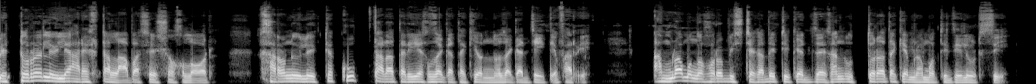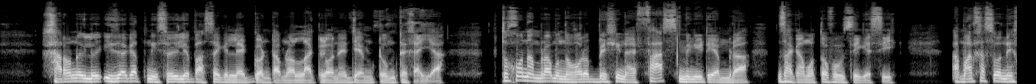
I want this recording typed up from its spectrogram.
মেট্রো রেল লইলে আরেকটা লাভ আছে সকলর কারণ হইল একটা খুব তাড়াতাড়ি এক জায়গা থেকে অন্য জায়গায় যাইতে পারে। আমরা মনে করো বিশ টাকা দিয়ে টিকিট যেখান উত্তরা থেকে আমরা মতিঝিল উঠছি। কারণ হইল ই জায়গাত নিচে হইলে বাসে গেলে এক ঘণ্টা আমরা লাগল না, জ্যাম টুম খাইয়া। তখন আমরা মনে করো বেশি নাই ফার্স্ট মিনিটে আমরা জায়গা মতো পৌঁছে গেছি। আমার কাছে অনেক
